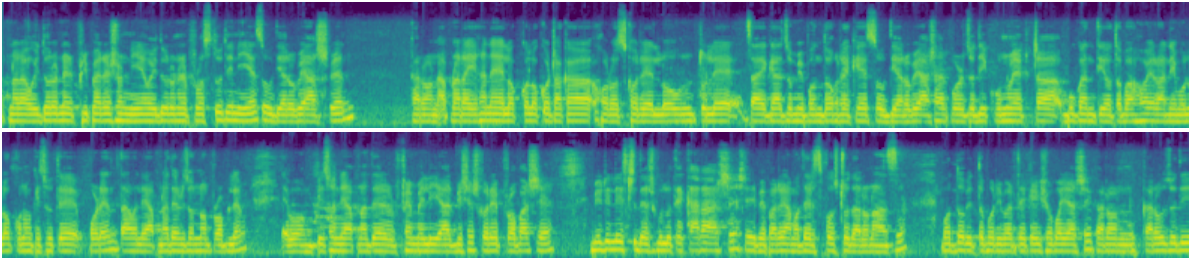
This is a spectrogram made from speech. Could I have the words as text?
আপনারা ওই ধরনের প্রিপারেশন নিয়ে, ওই ধরনের প্রস্তুতি নিয়ে সৌদি আরবে আসবেন। কারণ আপনারা এখানে লক্ষ লক্ষ টাকা খরচ করে লোন তুলে জায়গা, জমি বন্ধক রেখে সৌদি আরবে আসার পর যদি কোনো একটা ভোগান্তি অথবা হয়রানিমূলক কোনো কিছুতে পড়েন, তাহলে আপনাদের জন্য প্রবলেম এবং পিছনে আপনাদের ফ্যামিলি আর বিশেষ করে প্রবাসে মিডল ইস্ট দেশগুলোতে কারা আসে, সেই ব্যাপারে আমাদের স্পষ্ট ধারণা আছে। মধ্যবিত্ত পরিবার থেকেই সবাই আসে, কারণ কারও যদি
